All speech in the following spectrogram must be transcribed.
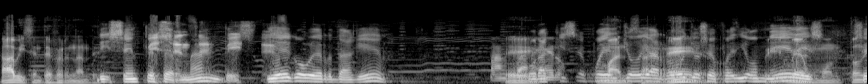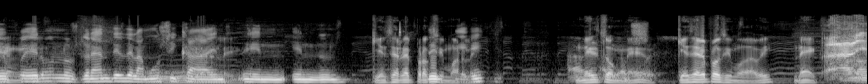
Ah, Vicente Fernández. Vicente, Fernández. Diego Verdaguer. Por aquí se fue Joey Arroyo, se fue Diomedes, se fueron los grandes de la música en, en, ¿Quién será el próximo, Nelson Negro. ¿Quién será el próximo, David? Next. Ay,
